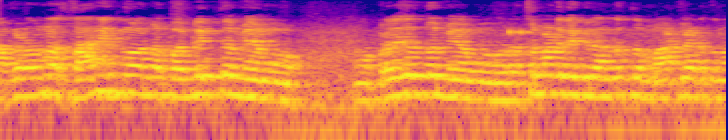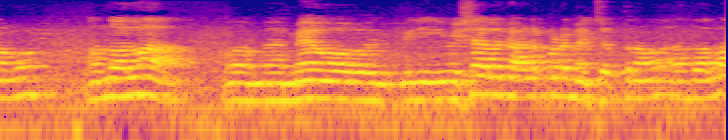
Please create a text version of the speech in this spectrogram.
అక్కడ ఉన్న స్థానికంగా ఉన్న పబ్లిక్తో మేము ప్రజలతో మేము రచ్చమండ దగ్గర అందరితో మాట్లాడుతున్నాము. అందువలన మేము ఈ విషయాలకు వాళ్ళకు కూడా మేము చెప్తున్నాము. అందువల్ల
